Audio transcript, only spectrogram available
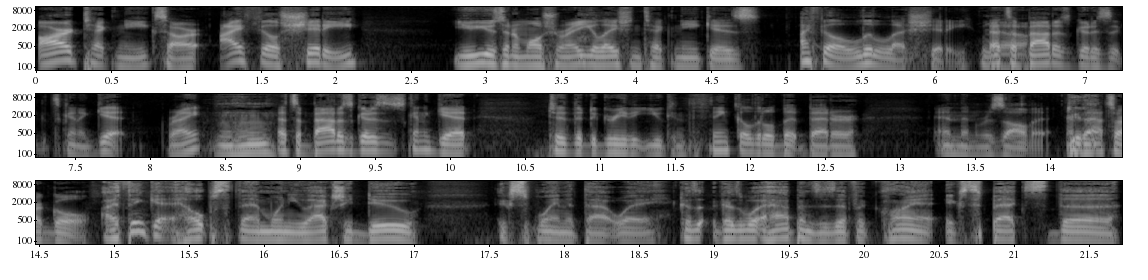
Our techniques are I feel shitty, you use an emotional regulation technique is I feel a little less shitty. That's Yeah. about as good as it's going to get, right? Mm-hmm. That's about as good as it's going to get to the degree that you can think a little bit better and then resolve it. And Dude, I- that's our goal. I think it helps them when you actually do explain it that way. Because what happens is if a client expects the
